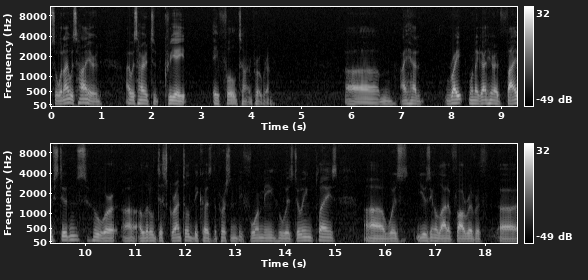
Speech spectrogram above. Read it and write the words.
So when I was hired, I was hired to create a full-time program. Um, I had, right when I got here, I had five students who were uh, a little disgruntled because the person before me who was doing plays uh, was using a lot of Fall River uh,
